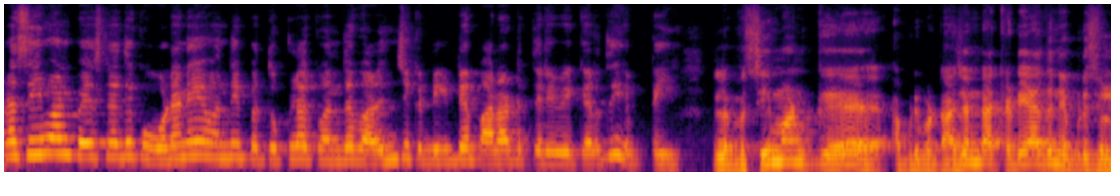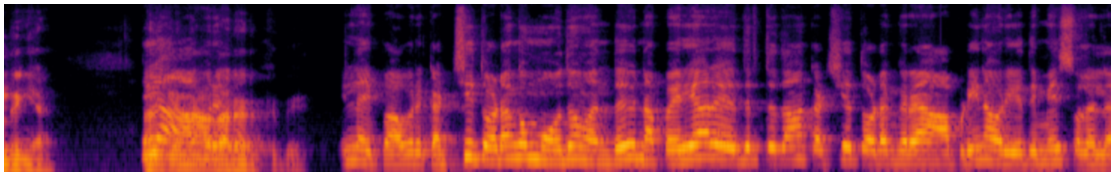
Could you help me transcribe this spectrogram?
ஆனா சீமான் பேசினதுக்கு உடனே வந்து இப்ப துக்ளக் வந்து வலிஞ்சு கட்டிக்கிட்டே பாராட்டு தெரிவிக்கிறது எப்படி? இல்ல இப்ப சீமானுக்கு அப்படிப்பட்ட அஜெண்டா கிடையாதுன்னு எப்படி சொல்றீங்க? இருக்குது? இல்ல இப்ப அவர் கட்சி தொடங்கும் போதும் வந்து நான் பெரியாரை எதிர்த்து தான் கட்சியை தொடங்குறேன் அப்படின்னு அவர் எதுவுமே சொல்லல.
